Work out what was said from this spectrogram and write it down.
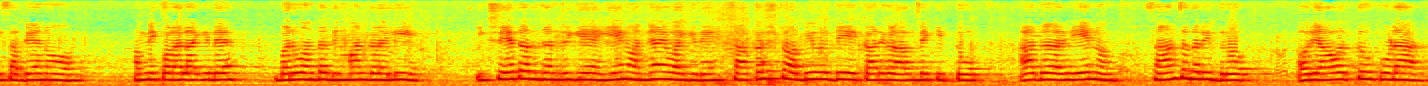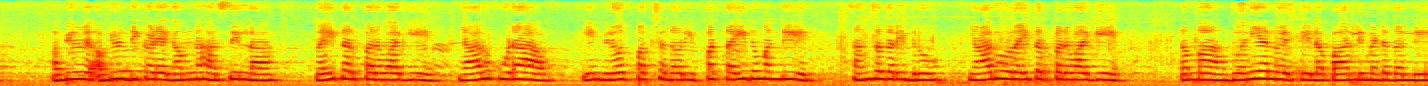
ಈ ಸಭೆಯನ್ನು ಹಮ್ಮಿಕೊಳ್ಳಲಾಗಿದೆ. ಬರುವಂತ ದಿನಮಾನಗಳಲ್ಲಿ ಈ ಕ್ಷೇತ್ರದ ಜನರಿಗೆ ಏನು ಅನ್ಯಾಯವಾಗಿದೆ? ಸಾಕಷ್ಟು ಅಭಿವೃದ್ಧಿ ಕಾರ್ಯಗಳಾಗಬೇಕಿತ್ತು. ಆದ್ರೆ ಏನು? ಸಾಂಸದರಿದ್ರು. ಅವ್ರು ಯಾವತ್ತೂ ಕೂಡ ಅಭಿವೃದ್ಧಿ ಕಡೆ ಗಮನ ಹರಿಸಿಲ್ಲ. ರೈತರ ಪರವಾಗಿ ಯಾರು ಕೂಡ ಏನ್ ವಿರೋಧ ಪಕ್ಷದವರು ಇಪ್ಪತ್ತೈದು ಮಂದಿ ಸಂಸದರಿದ್ರು. ಯಾರು ರೈತರ ಪರವಾಗಿ ತಮ್ಮ ಧ್ವನಿಯನ್ನು ಎತ್ತಿಲ್ಲ ಪಾರ್ಲಿಮೆಂಟದಲ್ಲಿ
